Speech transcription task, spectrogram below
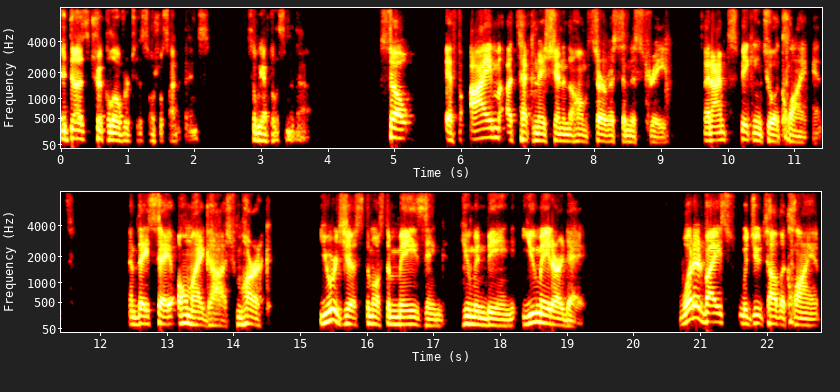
it does trickle over to the social side of things. So we have to listen to that. So if I'm a technician in the home service industry and I'm speaking to a client and they say, Oh my gosh, Mark, you are just the most amazing human being. You made our day. What advice would you tell the client?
